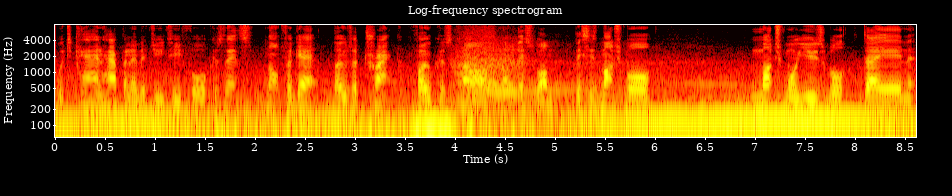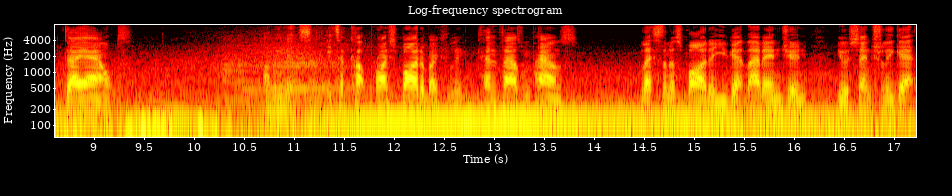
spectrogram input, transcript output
which can happen at a GT4, because let's not forget, those are track focused cars, not this one. This is much more, much more usable day in, day out. I mean, it's, it's a cut price Spider basically, £10,000 less than a Spider. You get that engine, you essentially get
